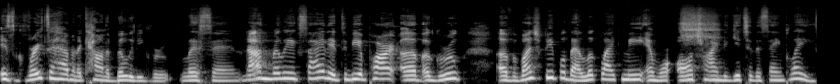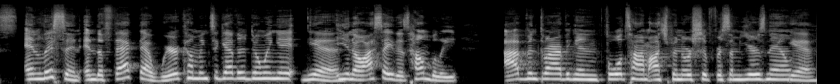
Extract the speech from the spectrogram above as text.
it's great to have an accountability group. Listen, I'm really excited to be a part of a group of a bunch of people that look like me and we're all trying to get to the same place. And listen, and the fact that we're coming together doing it, Yeah. you know, I say this humbly. I've been thriving in full time entrepreneurship for some years now. Yeah.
